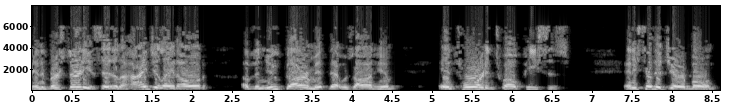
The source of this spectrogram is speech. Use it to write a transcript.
And in verse 30 it says, And Ahijah laid hold of the new garment that was on him and tore it in twelve pieces. And he said to Jeroboam,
